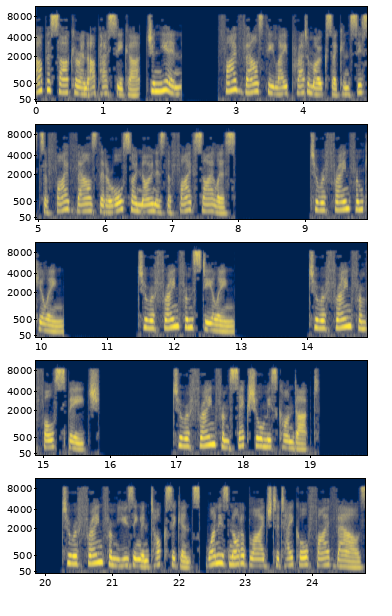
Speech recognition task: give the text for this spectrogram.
Upasaka and Upasika, Jinyen. Five vows The lay pratimoksa consists of five vows that are also known as the five silas. To refrain from killing. To refrain from stealing. To refrain from false speech. To refrain from sexual misconduct. To refrain from using intoxicants, one is not obliged to take all five vows.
